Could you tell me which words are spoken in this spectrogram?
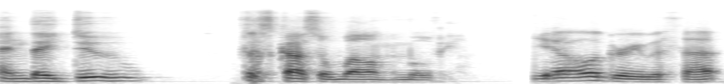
and they do discuss it well in the movie. Yeah, I'll agree with that.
